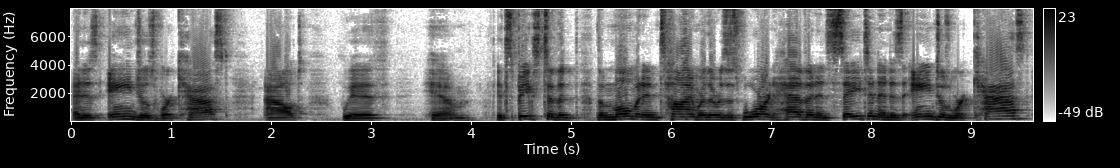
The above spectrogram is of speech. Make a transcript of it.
and his angels were cast out with him. It speaks to the, the moment in time where there was this war in heaven and Satan and his angels were cast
